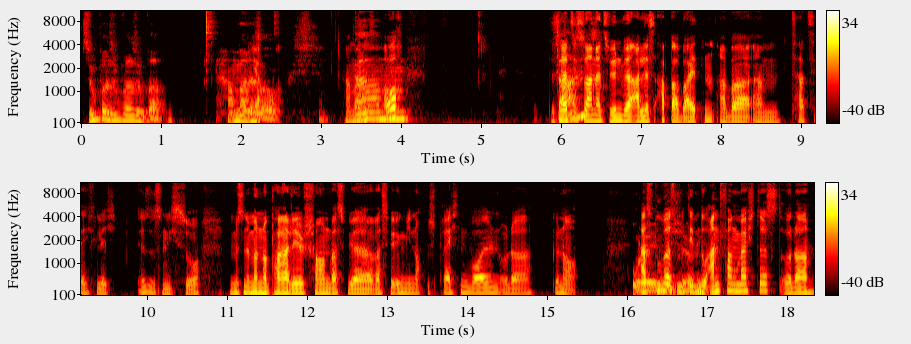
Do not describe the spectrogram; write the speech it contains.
Super, super, super. Haben wir das ja. auch. Haben wir ähm, das auch. Das hört sich so an, als würden wir alles abarbeiten, aber ähm, tatsächlich ist es nicht so. Wir müssen immer nur parallel schauen, was wir, was wir irgendwie noch besprechen wollen oder genau. Oder Hast du was, mit dem du anfangen möchtest oder?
